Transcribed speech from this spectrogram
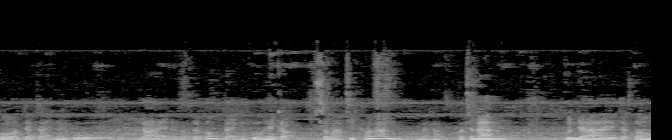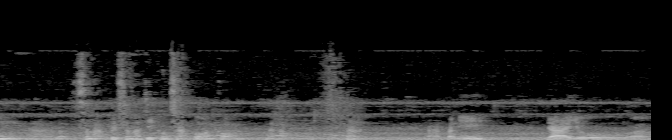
กรณ์จะจ่ายเงินกู้ได้นะครับ จะต้องจ่ายเงินกู้ให้กับสมาชิกเท่านั้นนะครับ เพราะฉะนั้นคุณยายจะต้องอ่าสมัครเป็นสมาชิกของสหกรณ์ก่อนนะครับอ่าอ่าตอนนี้ยายอยู่เอ่อ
